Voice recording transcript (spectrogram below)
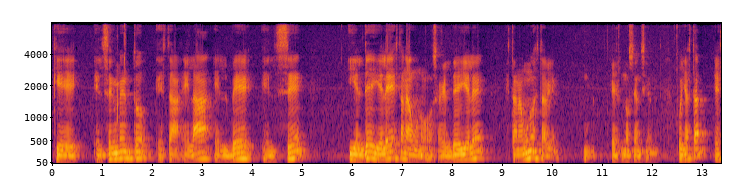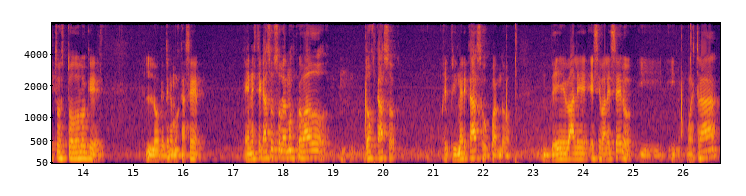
que el segmento está el A, el B, el C y el D y el E están a 1. O sea, el D y el E están a 1, está bien. Que no se encienden. Pues ya está. Esto es todo lo que, lo que tenemos que hacer. En este caso solo hemos probado dos casos el primer caso cuando B vale, S vale 0 y, nos muestra A,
